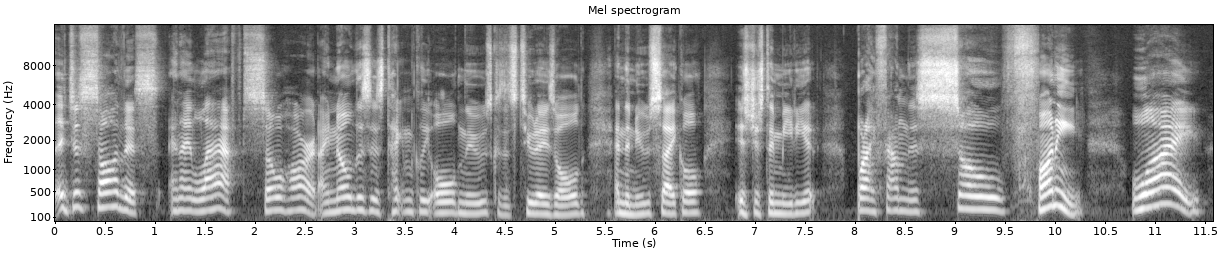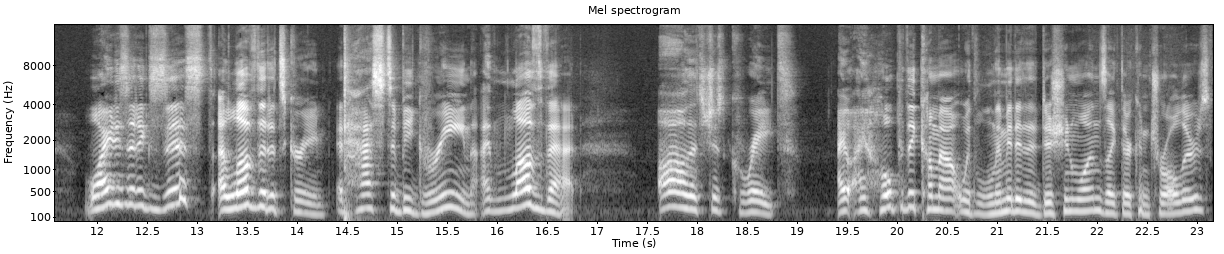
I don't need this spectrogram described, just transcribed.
I just saw this and I laughed so hard. I know this is technically old news because it's 2 days old and the news cycle is just immediate, but I found this so funny. Why? Why does it exist? I love that it's green. It has to be green. I love that. Oh, that's just great. I, I hope they come out with limited edition ones like their controllers.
